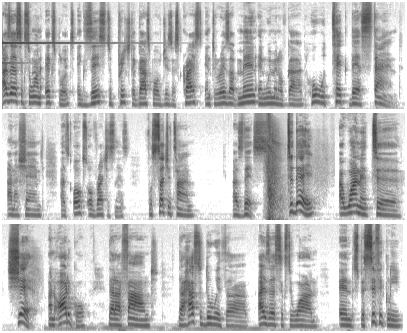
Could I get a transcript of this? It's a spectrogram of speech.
Isaiah 61 Exploits exists to preach the gospel of Jesus Christ and to raise up men and women of God who would take their stand unashamed as oaks of righteousness for such a time as this. Today, I wanted to share an article that I found that has to do with uh, Isaiah 61 and specifically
